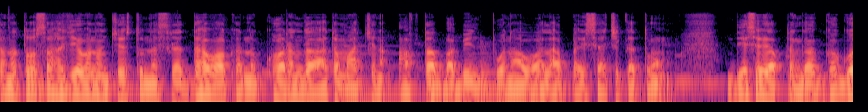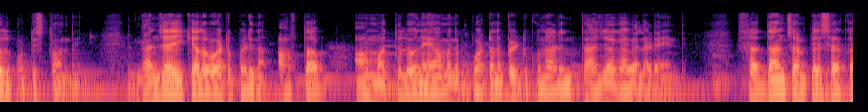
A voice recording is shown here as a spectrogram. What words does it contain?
తనతో సహజీవనం చేస్తున్న శ్రద్ధా వాకర్ను ఘోరంగా హతమార్చిన ఆఫ్తాబ్ అబీన్ పూనావాలా పైశాచికత్వం దేశవ్యాప్తంగా గగ్గోలు పుట్టిస్తోంది. గంజాయికి అలవాటు పడిన ఆఫ్తాబ్ ఆ మత్తులోనే ఆమెను పొట్టను పెట్టుకున్నాడని తాజాగా వెల్లడైంది. శ్రద్ధను చంపేశాక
